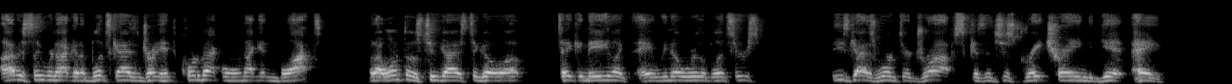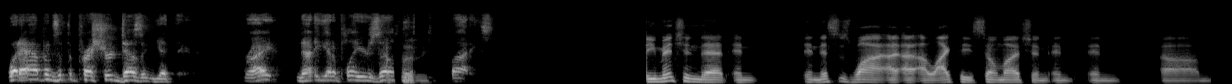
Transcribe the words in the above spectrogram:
Obviously, we're not going to blitz guys and try to hit the quarterback when we're not getting blocked. But I want those two guys to go up, take a knee, like, hey, we know we're the blitzers. These guys work their drops because it's just great training to get, hey, what happens if the pressure doesn't get there? Right? Now you got to play your zone bodies. You mentioned that, and and this is why I, I, I like these so much, and and and um,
